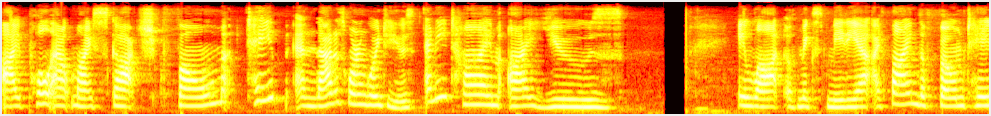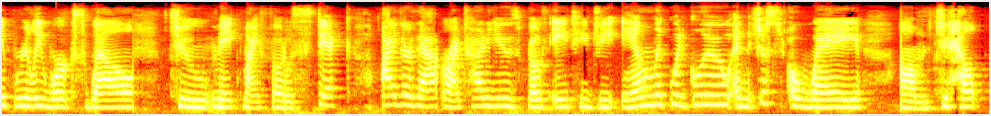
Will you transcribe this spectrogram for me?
I pull out my Scotch foam tape, and that is what I'm going to use anytime I use a lot of mixed media. I find the foam tape really works well to make my photos stick. Either that or I try to use both ATG and liquid glue and it's just a way um, to help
